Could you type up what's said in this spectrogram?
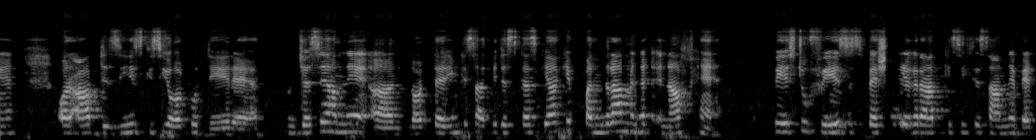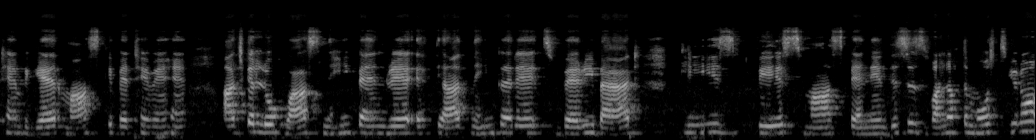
हैं और आप डिज़ीज़ किसी और को दे रहे हैं। जैसे हमने डॉक्टर तरीम के साथ भी डिस्कस किया कि 15 मिनट इनफ हैं फेस टू फेस स्पेशली अगर आप किसी के सामने बैठे हैं, बगैर मास्क के बैठे हुए हैं। आजकल लोग मास्क नहीं पहन रहे, एहतियात नहीं कर रहे it's very bad please face mask पहने. This is one of the most you know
